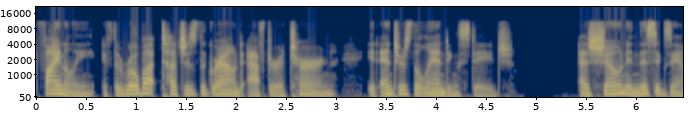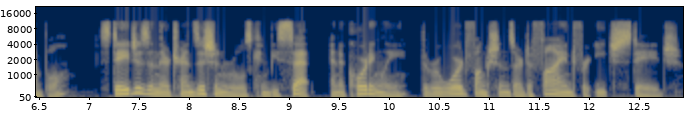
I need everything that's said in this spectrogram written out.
Finally, if the robot touches the ground after a turn, it enters the landing stage. As shown in this example, stages and their transition rules can be set, and accordingly, the reward functions are defined for each stage.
